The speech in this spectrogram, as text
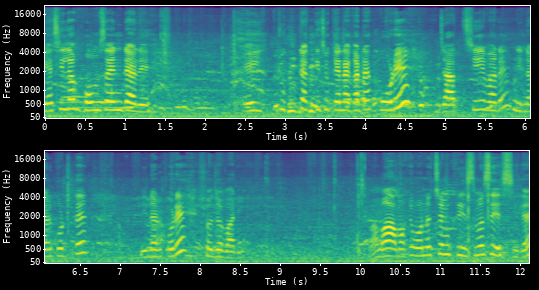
গেছিলাম হোম সেন্টারে এই টুকটাক কিছু কেনাকাটা করে যাচ্ছি এবারে ডিনার করতে। ডিনার করে সোজা বাড়ি। বাবা, আমাকে মনে হচ্ছে আমি ক্রিসমাসে এসেছি রে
